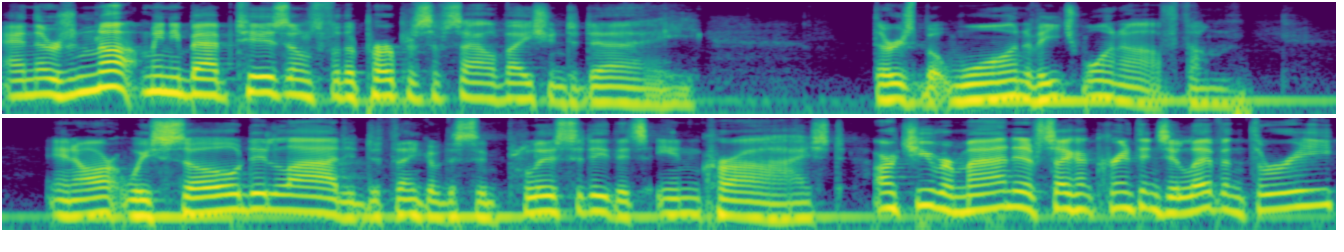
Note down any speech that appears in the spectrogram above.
and there's not many baptisms for the purpose of salvation today. There is but one of each one of them. And aren't we so delighted to think of the simplicity that's in Christ? Aren't you reminded of 2 Corinthians 11:3?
